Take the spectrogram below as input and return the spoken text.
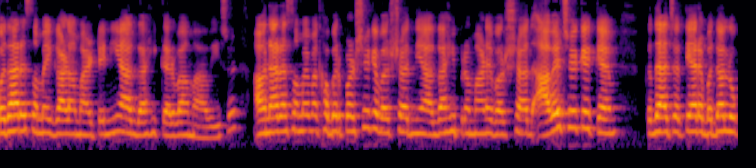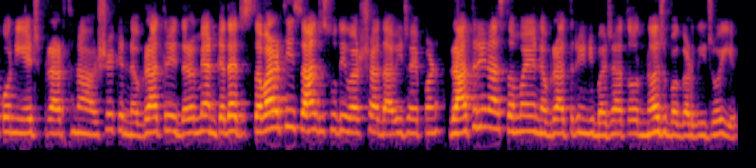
વધારે સમયગાળા માટેની આગાહી કરવામાં આવી છે. આવનારા સમયમાં ખબર પડશે કે વરસાદની આગાહી પ્રમાણે વરસાદ આવે છે કે કેમ. કદાચ અત્યારે બધા લોકોની એ જ પ્રાર્થના હશે કે નવરાત્રી દરમિયાન કદાચ સવારથી સાંજ સુધી વરસાદ આવી જાય, પણ રાત્રિના સમયે નવરાત્રીની બજાતો ન જ બગડવી જોઈએ.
